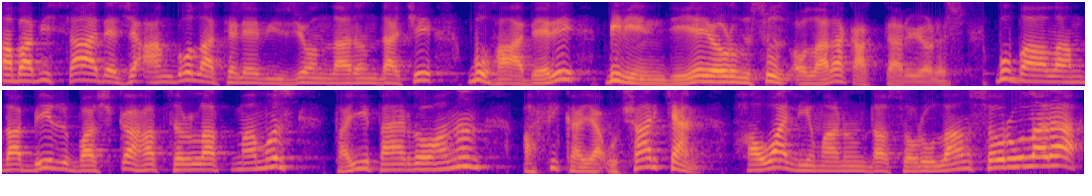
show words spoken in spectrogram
Ama biz sadece Angola televizyonlarındaki bu haberi bilindiği yorumsuz olarak aktarıyoruz. Bu bağlamda bir başka hatırlatmamız Tayyip Erdoğan'ın Afrika'ya uçarken havalimanında sorulan sorulara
